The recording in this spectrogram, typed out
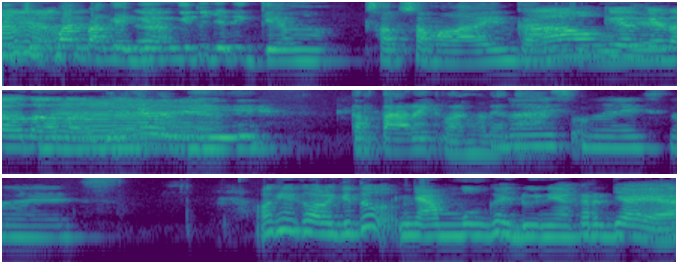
iya, cepat pakai game gitu jadi game satu sama lain kan. ah oke oke tahu tahu tahu Nah, Jadinya Iya, lebih tertarik lah ngeliat nice Aso. nice nice Oke, kalau gitu nyambung ke dunia kerja ya.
